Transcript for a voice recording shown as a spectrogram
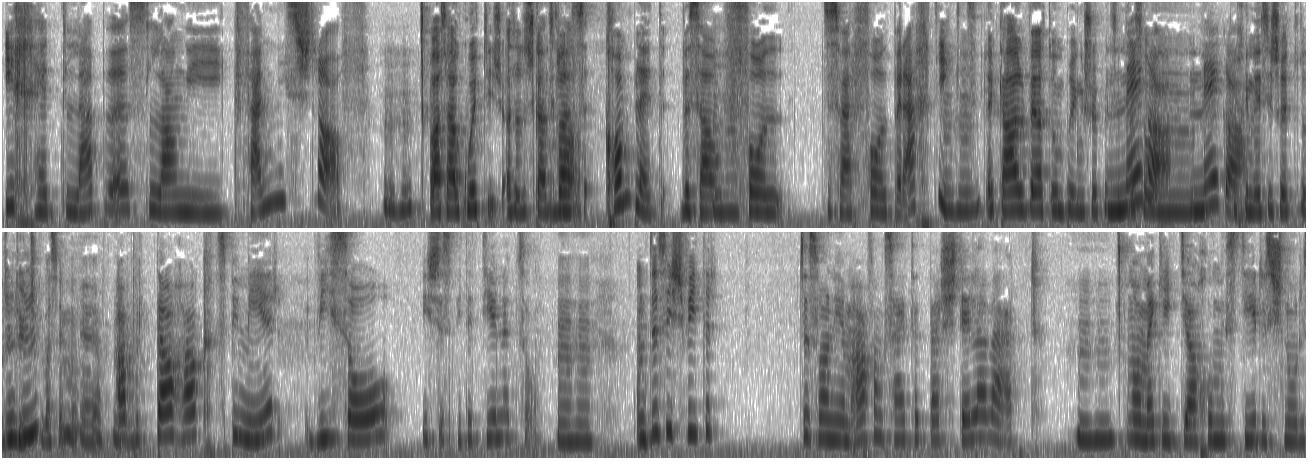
Ich hätte lebenslange Gefängnisstrafe. Mhm. Was auch gut ist. Also das ist ganz klar. Was komplett, was auch voll, das wäre voll berechtigt. Mhm. Egal wer du umbringst, ob jetzt eine Mega, Person mega. Chinesisch redet oder Mhm. Deutsch was immer. Ja, ja. Mhm. Aber da hakt es bei mir, wieso ist es bei den Tieren nicht so? Mhm. Und das ist wieder das, was ich am Anfang gesagt habe, der Stellenwert. Mhm. Wo man gibt, ja komm, ein Tier, das ist nur ein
